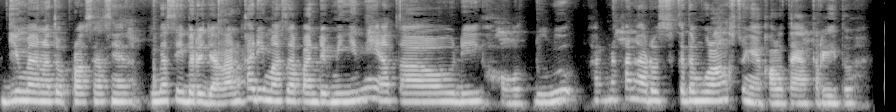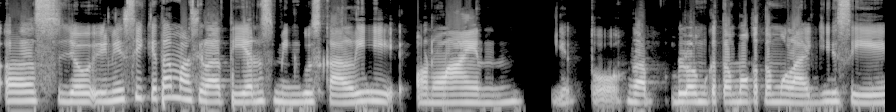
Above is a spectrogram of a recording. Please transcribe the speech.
Gimana tuh prosesnya? Masih berjalan kah di masa pandemi ini atau di hold dulu? Karena kan harus ketemu langsung ya kalau teater itu. Uh, sejauh ini sih kita masih latihan seminggu sekali online gitu. Nggak belum ketemu-ketemu lagi sih.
